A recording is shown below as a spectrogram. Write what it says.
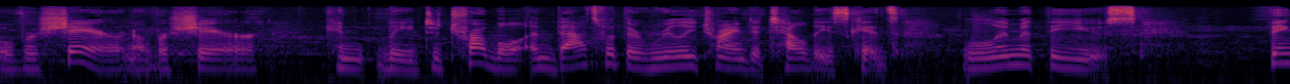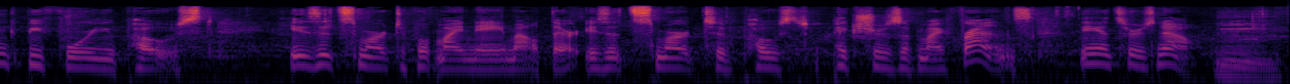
overshare and overshare can lead to trouble. And that's what they're really trying to tell these kids limit the use. Think before you post. Is it smart to put my name out there? Is it smart to post pictures of my friends? The answer is no. Mm.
